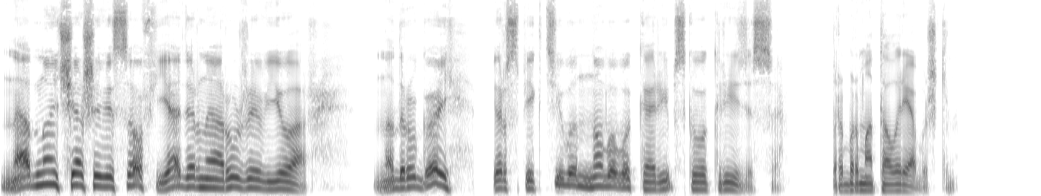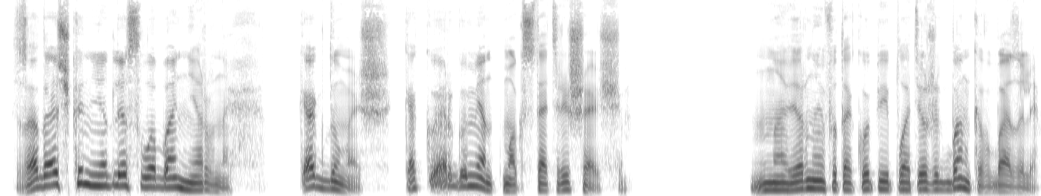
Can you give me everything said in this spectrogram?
На одной чаше весов ядерное оружие в ЮАР, на другой — перспектива нового Карибского кризиса, — пробормотал Рябушкин. Задачка не для слабонервных. Как думаешь, какой аргумент мог стать решающим? Наверное, фотокопии платежек банка в Базеле.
